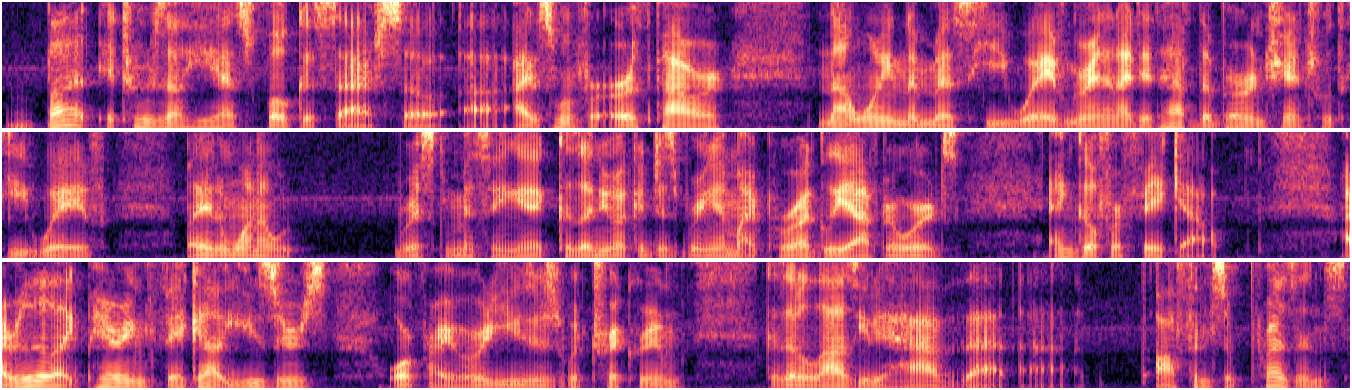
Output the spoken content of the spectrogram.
but it turns out he has Focus Sash, so uh, I just went for Earth Power, not wanting to miss Heat Wave. Granted, I did have the burn chance with Heat Wave, but I didn't want to risk missing it because I knew I could just bring in my Purugly afterwards and go for Fake Out. I really like pairing Fake Out users or priority users with Trick Room because it allows you to have that uh, offensive presence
